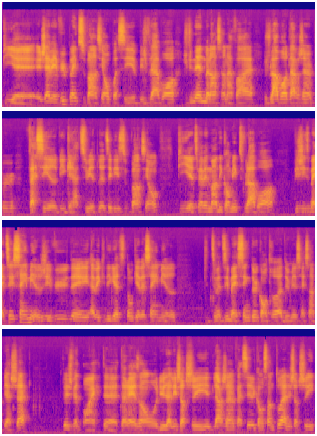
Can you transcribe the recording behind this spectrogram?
Puis euh, j'avais vu plein de subventions possibles. Puis je voulais avoir. Je venais de me lancer en affaires. Je voulais avoir de l'argent un peu facile puis gratuite, là, tu sais, des subventions. Puis euh, tu m'avais demandé combien que tu voulais avoir. Puis j'ai dit, ben, tu sais, 5000. J'ai vu des, avec des Gatineau qu'il y avait 5000. Puis tu m'as dit, ben, signe deux contrats à 2500 pièces chaque. Puis là, je vais, ouais, t'as, t'as raison. Au lieu d'aller chercher de l'argent facile, concentre-toi à aller chercher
